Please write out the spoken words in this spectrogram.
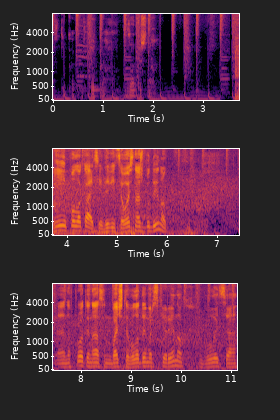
Ось така квартирка затишна. І по локації, дивіться, ось наш будинок. Е, Навпроти нас, бачите, Володимирський ринок, вулиця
